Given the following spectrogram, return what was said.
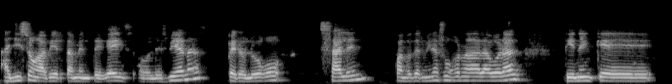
allí son abiertamente gays o lesbianas, pero luego salen, cuando termina su jornada laboral, tienen que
